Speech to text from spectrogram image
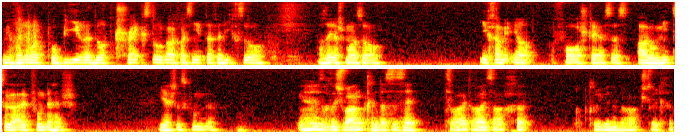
wir können ja mal probieren, durch Tracks durchzugehen. Ich weiß nicht, ob das für dich so. Also, erstmal so. Ich kann mir ja vorstellen, dass du das Album nicht so geil gefunden hast. Wie hast du es gefunden? Ja, so ein bisschen schwankend. Also es hat zwei, drei Sachen drüben angestrichen.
